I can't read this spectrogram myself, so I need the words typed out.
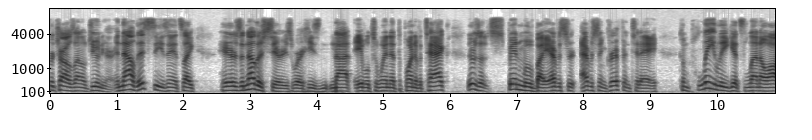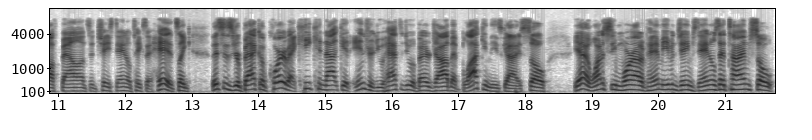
for Charles Leno Jr. And now this season, it's like, here's another series where he's not able to win at the point of attack. There was a spin move by Everson, Everson Griffen today completely gets Leno off balance and Chase Daniel takes a hit. It's like this is your backup quarterback. He cannot get injured. You have to do a better job at blocking these guys. So, yeah, I want to see more out of him, even James Daniels at times. So,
